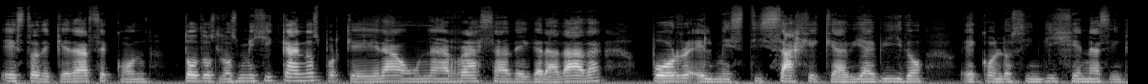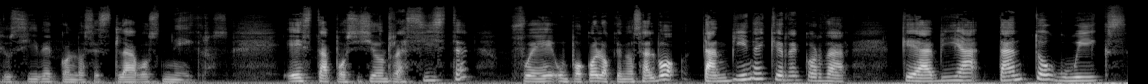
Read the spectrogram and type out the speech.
esto de quedarse con todos los mexicanos porque era una raza degradada por el mestizaje que había habido eh, con los indígenas, inclusive con los esclavos negros esta posición racista fue un poco lo que nos salvó. También hay que recordar que había tanto Whigs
